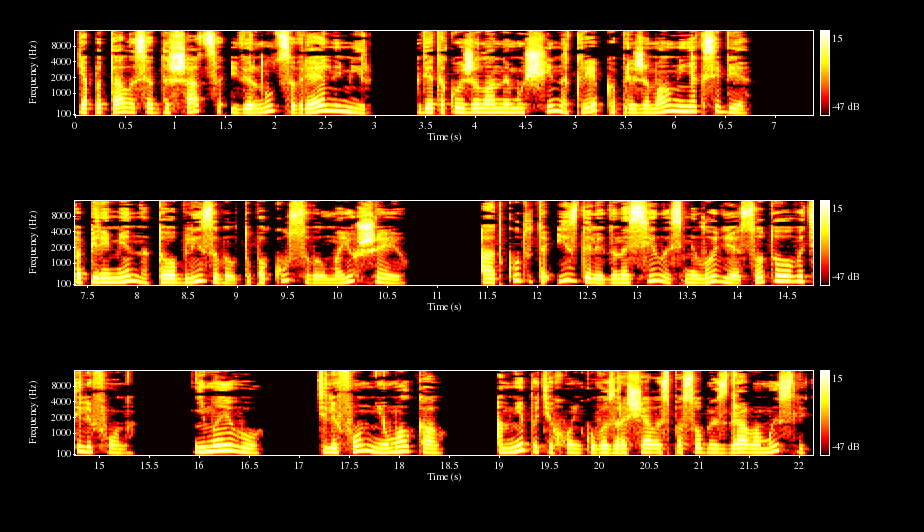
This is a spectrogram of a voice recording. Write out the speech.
Я пыталась отдышаться и вернуться в реальный мир, где такой желанный мужчина крепко прижимал меня к себе, попеременно то облизывал, то покусывал мою шею. А откуда-то издали доносилась мелодия сотового телефона. Не моего. Телефон не умолкал, а мне потихоньку возвращалась способность здраво мыслить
